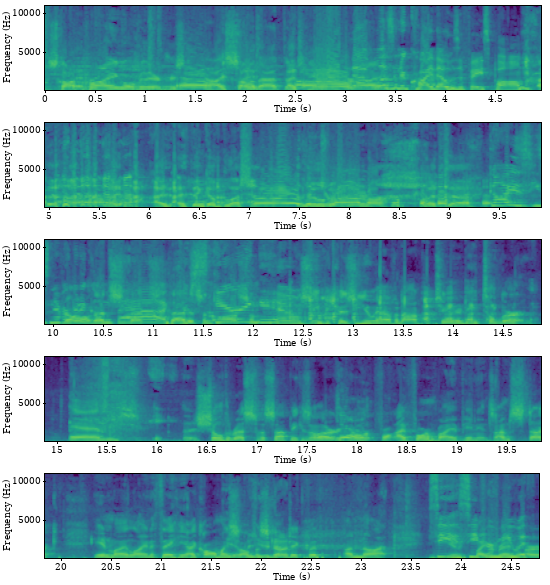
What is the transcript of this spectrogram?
Stop crying over there, Christine. I saw that. That's That wasn't a cry, that was a face palm. I, I think I'm blushing Oh, a the little bit drama. here, but uh, Guys, he's never no, gonna come that's back. that's that You're is scaring awesome. him. You see, because you have an opportunity to learn and uh, show the rest of us up. Because I've already Yeah. for, for, I formed my opinions. I'm stuck in my line of thinking. I call myself but a you're not. skeptic, but I'm not. See, You, see, for me friend, with are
